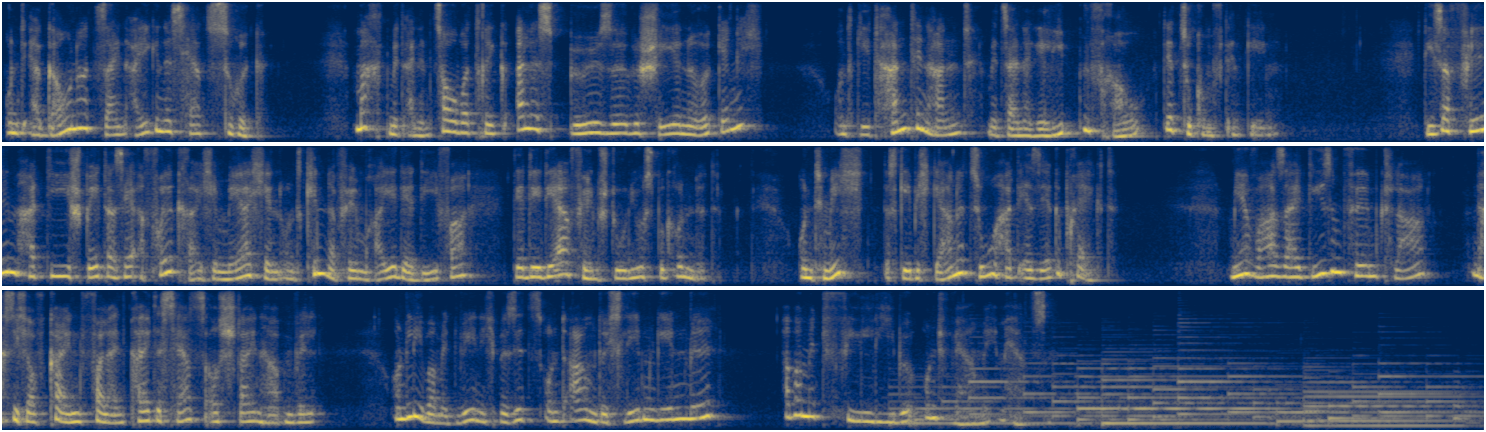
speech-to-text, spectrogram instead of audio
und ergaunert sein eigenes Herz zurück, macht mit einem Zaubertrick alles böse Geschehene rückgängig und geht Hand in Hand mit seiner geliebten Frau der Zukunft entgegen. Dieser Film hat die später sehr erfolgreiche Märchen- und Kinderfilmreihe der DEFA, der DDR-Filmstudios, begründet. Und mich, das gebe ich gerne zu, hat er sehr geprägt. Mir war seit diesem Film klar, dass ich auf keinen Fall ein kaltes Herz aus Stein haben will und lieber mit wenig Besitz und arm durchs Leben gehen will, aber mit viel Liebe und Wärme im Herzen.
